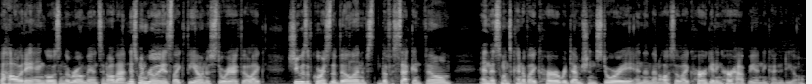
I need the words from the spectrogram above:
the holiday angles and the romance and all that. And this one really is like Fiona's story. I feel like she was, of course, the villain of the second film and this one's kind of like her redemption story and then that also like her getting her happy ending kind of deal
